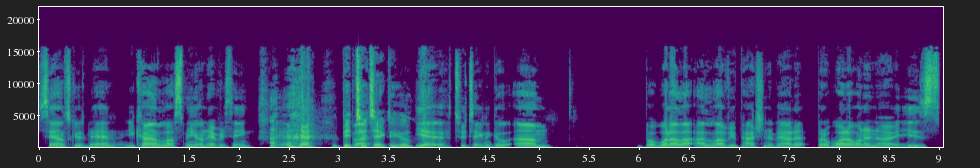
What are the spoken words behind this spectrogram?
Sounds good, man. You kind of lost me on everything. a bit But- too technical? Yeah, too technical. Um, but what I lo- I love your passion about it. But what I want to know is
